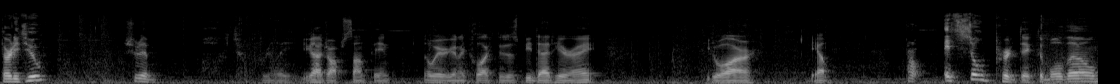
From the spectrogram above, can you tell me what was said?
32? Should have... Oh, really? You got to drop something. No way you're gonna collect and just be dead here, right? You are. Yep. Bro, it's so predictable though.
